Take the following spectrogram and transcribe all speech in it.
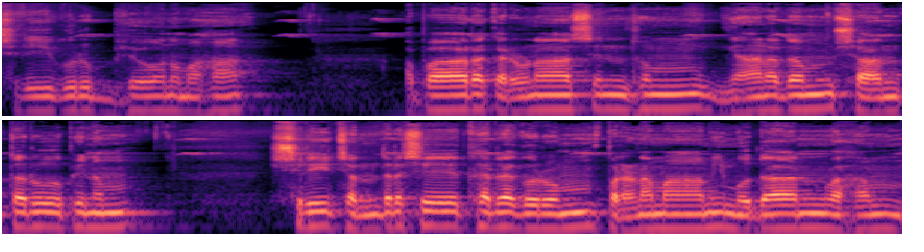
ஸ்ரீகுருப்போ நம. அபார கருணாசிந்தும் ஜானதம் சாந்தரூபிணம். ஸ்ரீச்சந்திரசேகரகுரும் பிரணமாமி முதான்வகம்.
